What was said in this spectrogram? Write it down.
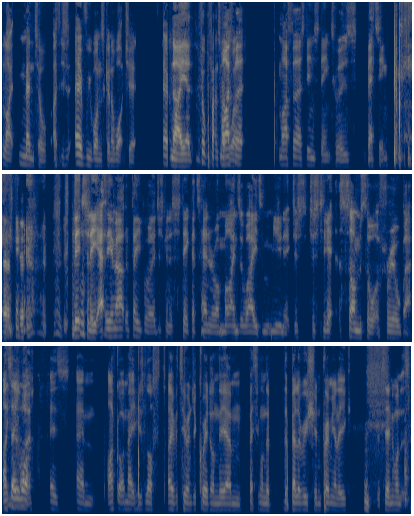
like mental. I think just everyone's going to watch it. Everyone, No, yeah. football fans My fir- my first instinct was betting. Yeah, Literally, at the amount of people who are just going to stick a tenner on Mainz away to Munich just just to get some sort of thrill back. I in tell you what life. is um I've got a mate who's lost over two hundred quid on the um betting on the the Belarusian Premier League. It's the only one that's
